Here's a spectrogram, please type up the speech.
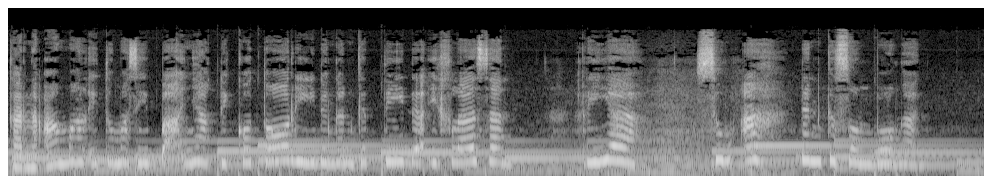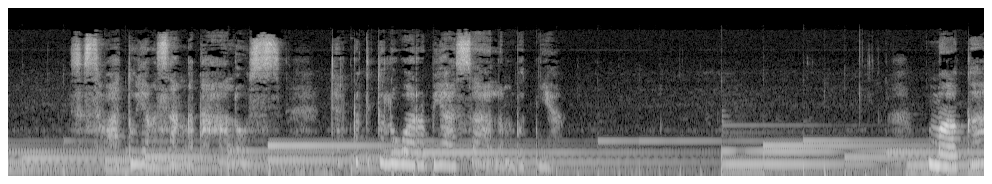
karena amal itu masih banyak dikotori dengan ketidakikhlasan, ria, sum'ah, dan kesombongan. Sesuatu yang sangat halus begitu luar biasa lembutnya. Maka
